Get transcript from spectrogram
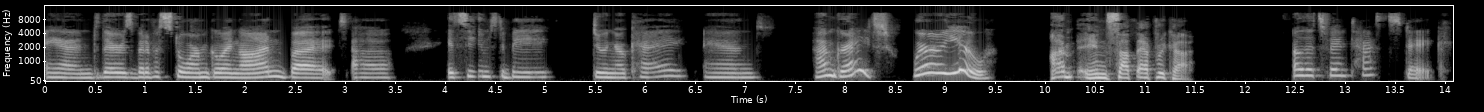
and there's a bit of a storm going on, but uh, it seems to be doing okay. And I'm great. Where are you? I'm in South Africa. Oh, that's fantastic.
